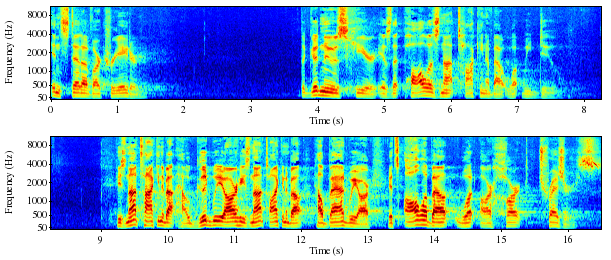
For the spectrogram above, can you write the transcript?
instead of our Creator. The good news here is that Paul is not talking about what we do. He's not talking about how good we are. He's not talking about how bad we are. It's all about what our heart treasures.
